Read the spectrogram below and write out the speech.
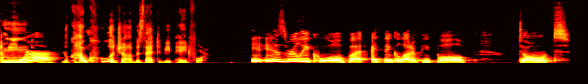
I mean, yeah. Look how cool a job is that to be paid for. It is really cool, but I think a lot of people don't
